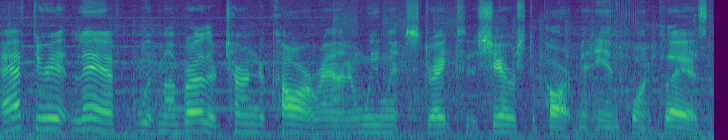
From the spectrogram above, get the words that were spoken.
After it left, my brother turned the car around and we went straight to the sheriff's department in Point Pleasant.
